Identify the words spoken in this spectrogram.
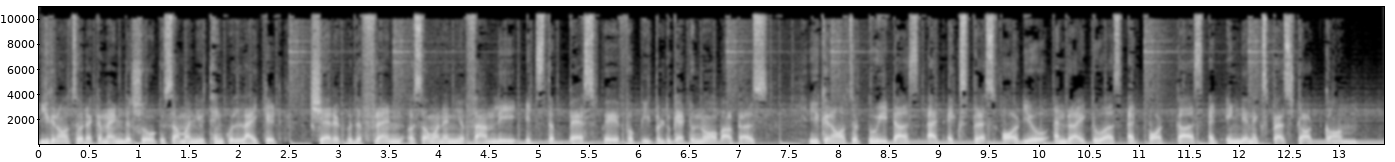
You can also recommend the show to someone you think will like it, share it with a friend or someone in your family. It's the best way for people to get to know about us. You can also tweet us at Express Audio and write to us at podcast at indianexpress.com.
